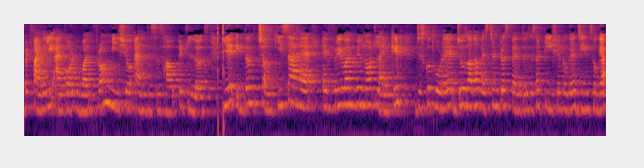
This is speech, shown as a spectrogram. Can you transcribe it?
but finally I got one from Meesho and this is how it looks ये एकदम चंकी सा है every one will not like it जिसको थोड़े, जो ज़्यादा वेस्टर्न ड्रेस पहनते हैं, जैसा टी शर्ट हो गया जीन्स हो गया,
